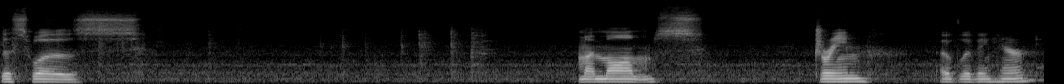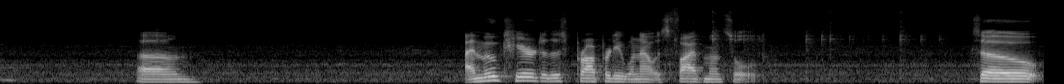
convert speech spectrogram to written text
This was my mom's dream of living here. Um, I moved here to this property when I was five months old. So,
